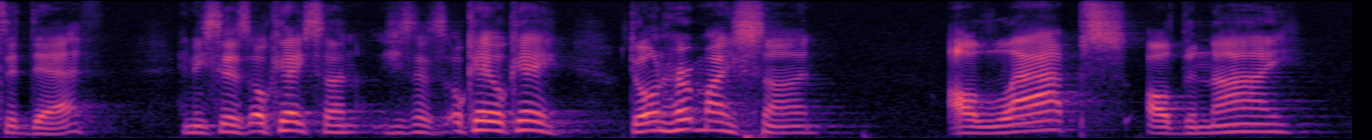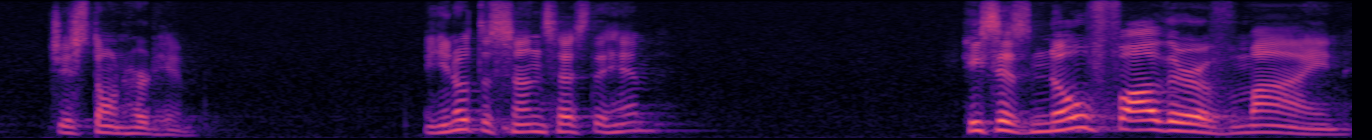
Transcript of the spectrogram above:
to death. And he says, Okay, son. He says, Okay, okay. Don't hurt my son. I'll lapse. I'll deny. Just don't hurt him. And you know what the son says to him? He says, No father of mine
